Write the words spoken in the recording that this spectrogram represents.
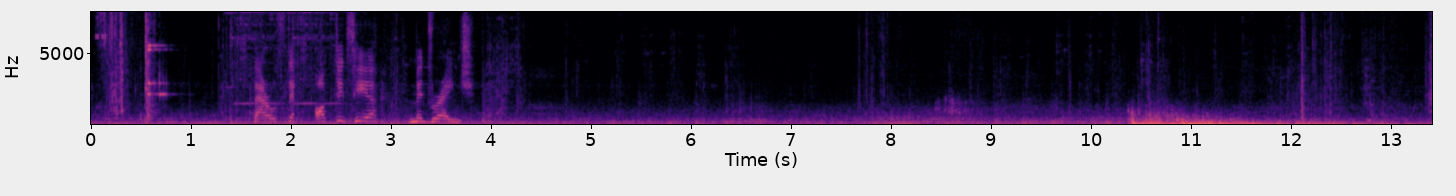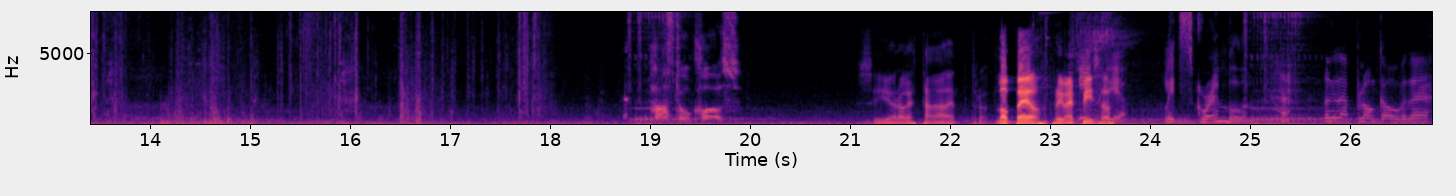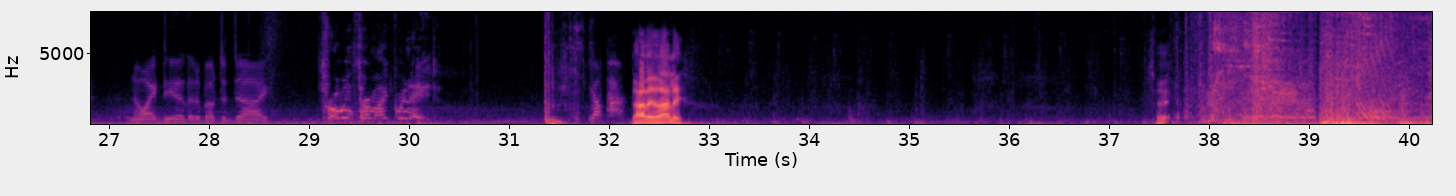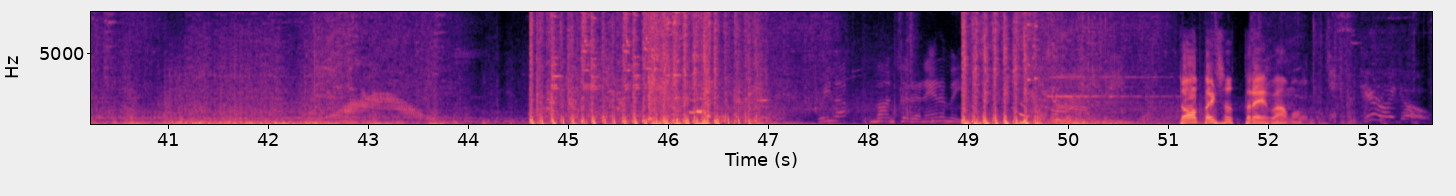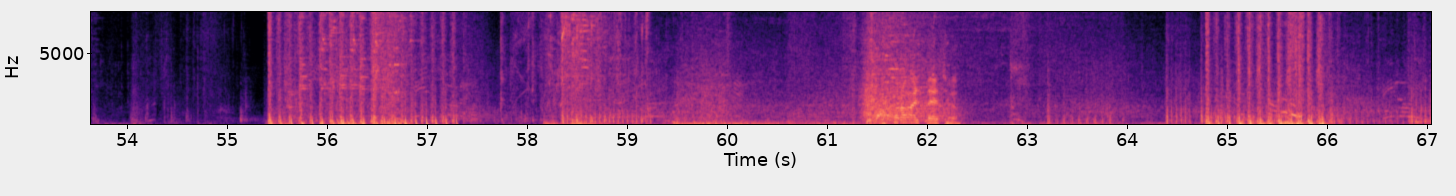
Barrel step. Optics here, mid range. Hostile close. Sí, yo creo que están adentro. Los veo, primer piso. Let's scramble them. Look at that plonker over there. No idea they're about to die. Throwing thermite grenade. Dale, dale. Sí. Dos versus tres, vamos. al techo.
